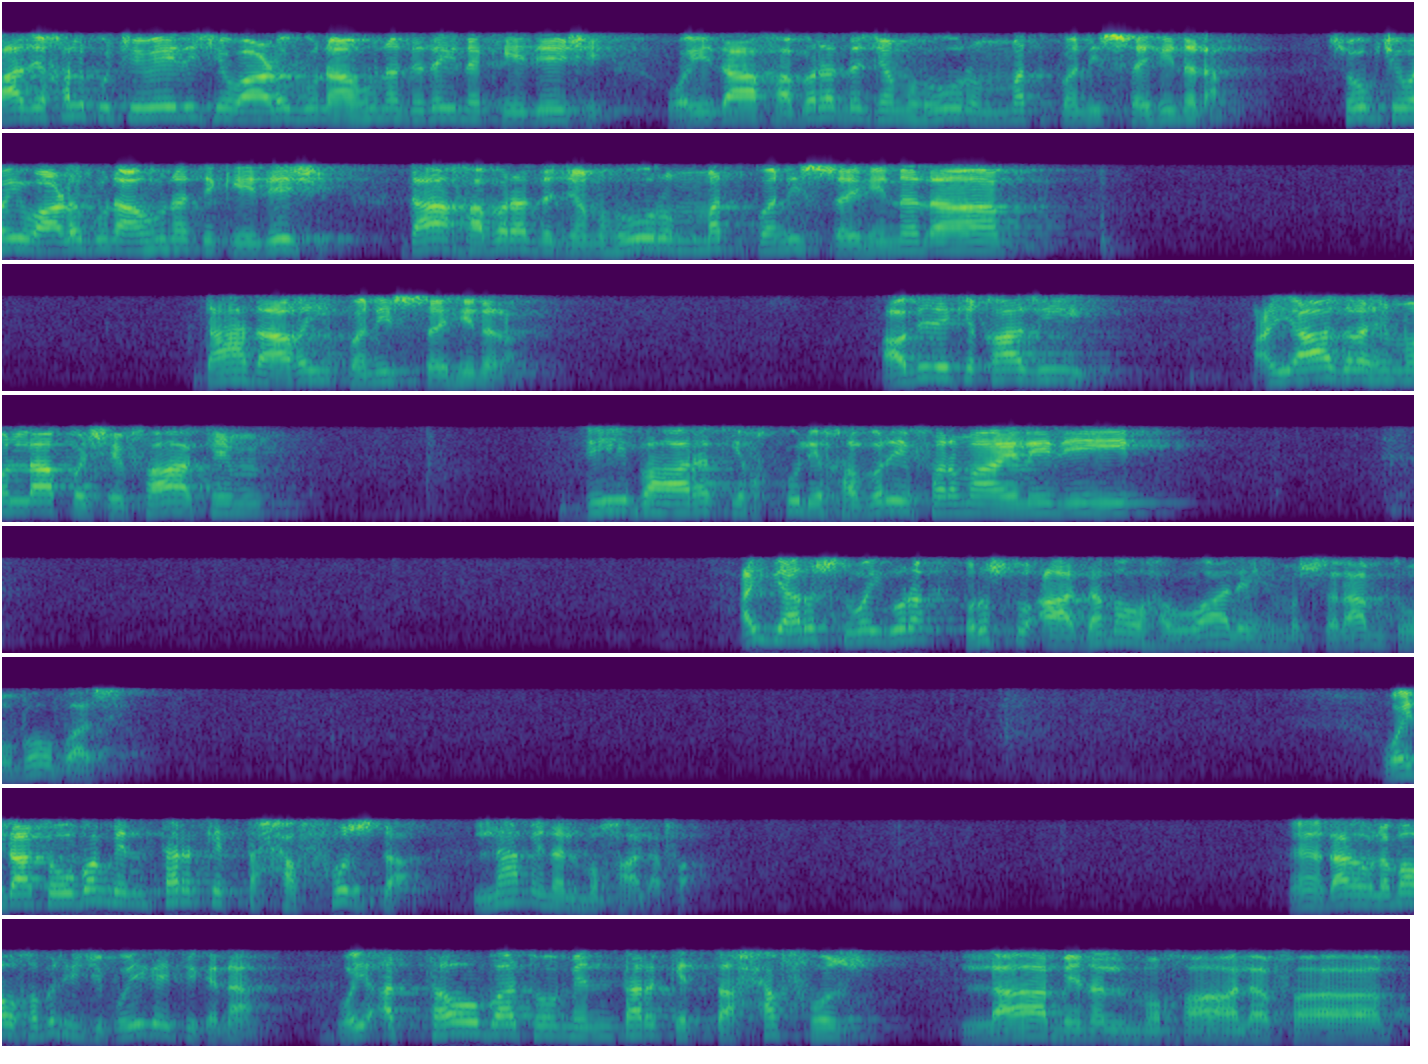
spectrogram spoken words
باز خلکو چې ویلی چې واړه ګناهونه د دې نه کېدې شي وای دا خبره د جمهور امت پني صحیح نه ده څوک چې وای واړه ګناهونه ته کېدې شي دا خبره د جمهور امت پني صحیح نه ده دا دا غي پني صحیح نه او دې کې قاضي عیاض رحم الله په شفا کې دی بارک خپل خبره فرمایلی دي ای بیا رستو وای ګور رستو آدم او حوا علیهم السلام توبه وباس وای دا توبه من ترک تحفظ دا لا من المخالفه دا علماء خبرې چې پويږي پې کنه وای التوبه من ترک التحفظ لا من المخالفه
